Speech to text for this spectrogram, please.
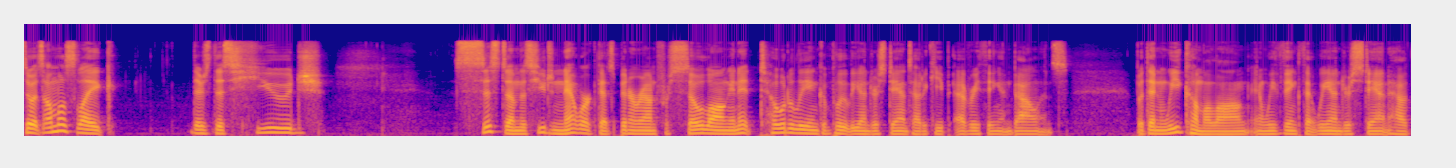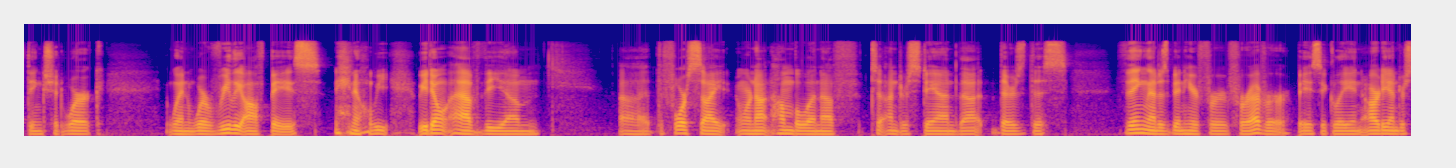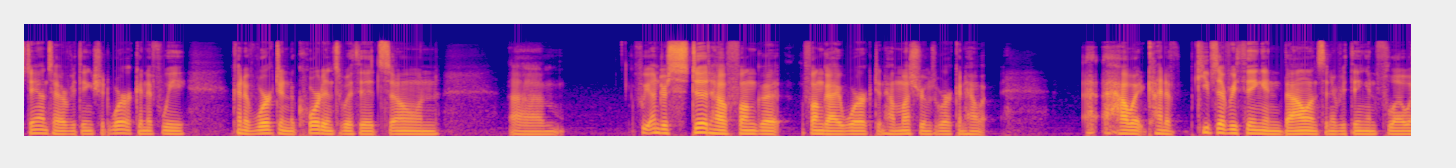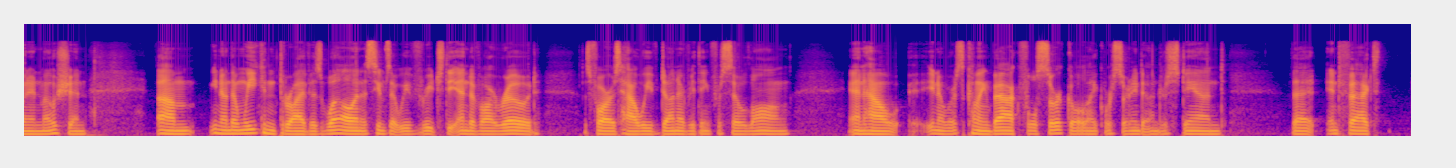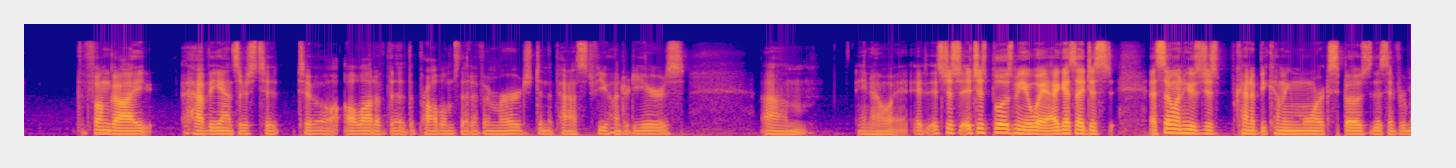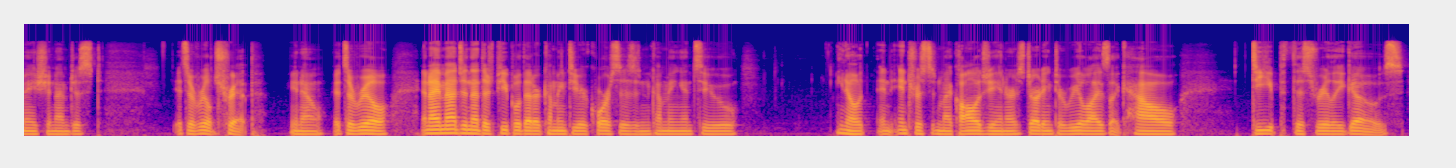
So it's almost like there's this huge system, this huge network that's been around for so long, and it totally and completely understands how to keep everything in balance. But then we come along and we think that we understand how things should work when we're really off base. You know, we, we don't have the um, uh, the foresight and we're not humble enough to understand that there's this thing that has been here for forever, basically, and already understands how everything should work. And if we kind of worked in accordance with its own, um, if we understood how fungi fungi worked and how mushrooms work and how how it kind of keeps everything in balance and everything in flow and in motion, um, you know, then we can thrive as well. And it seems that we've reached the end of our road as far as how we've done everything for so long, and how you know we're coming back full circle. Like we're starting to understand that, in fact, the fungi have the answers to to a lot of the the problems that have emerged in the past few hundred years. Um, you know, it, it's just it just blows me away. I guess I just as someone who's just kind of becoming more exposed to this information, I'm just it's a real trip. You know, it's a real, and I imagine that there's people that are coming to your courses and coming into, you know, an interest in mycology and are starting to realize like how deep this really goes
